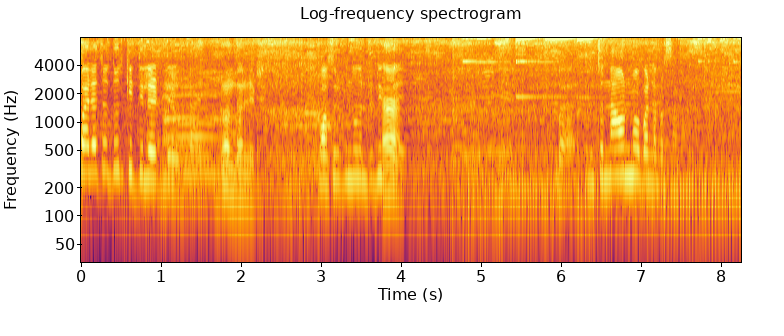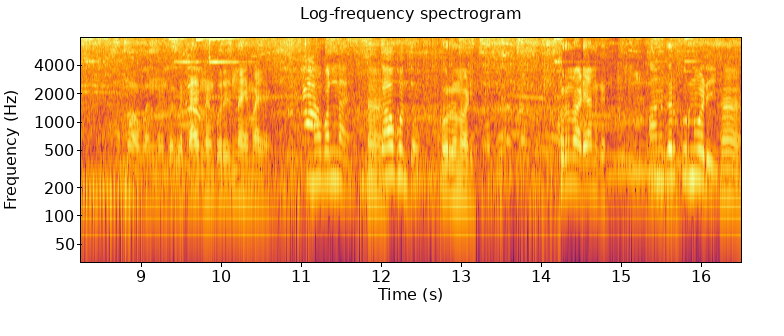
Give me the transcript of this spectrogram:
पहिल्याचं दूध किती लिटर दिलं होतं काय? दोन दोन लिटर पाच रुपये दोन लिटर निघतंय. बरं तुमचं नाव आणि मोबाईल नंबर सांगा. मोबाईल नंबरला काय नंबरच नाही माझ्याकडे. मोबाईल नाही. तुमचं गाव कोणतं? कुरुनवाडी. कुरुनवाडी अनगर. अनगर कुर्नवाडी. हां.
